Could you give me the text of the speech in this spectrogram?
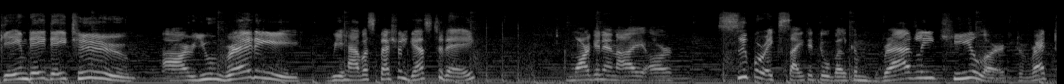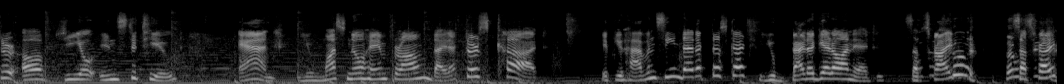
Game day, day two. Are you ready? We have a special guest today. Morgan and I are super excited to welcome Bradley Keelor, Director of Geo Institute. And you must know him from Director's Cut. If you haven't seen Director's Cut, you better get on it. Subscribe, subscribe,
